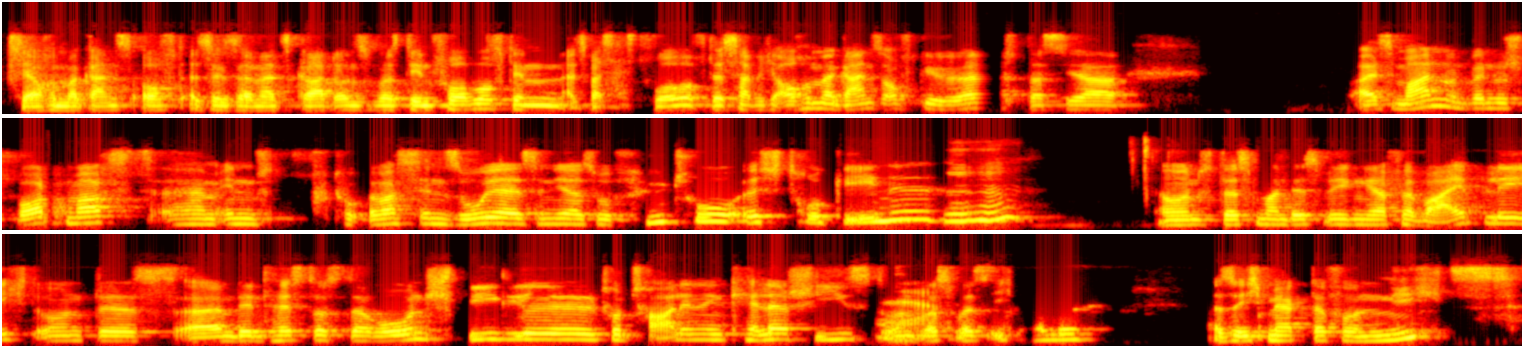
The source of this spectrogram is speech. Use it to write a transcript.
ist ja auch immer ganz oft, also ich sage jetzt gerade uns was den Vorwurf, den, also was heißt Vorwurf, das habe ich auch immer ganz oft gehört, dass ja als Mann und wenn du Sport machst, ähm, in, was in Soja sind ja so Phytoöstrogene. Mhm. Und dass man deswegen ja verweiblicht und das, ähm, den Testosteronspiegel total in den Keller schießt ja. und was weiß ich. Also ich merke davon nichts.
